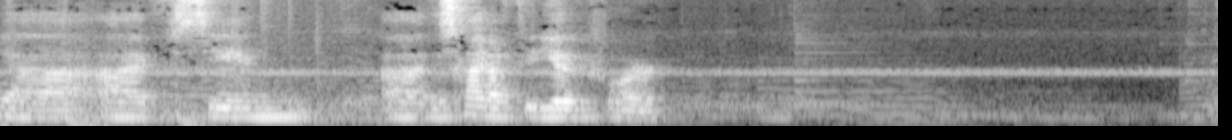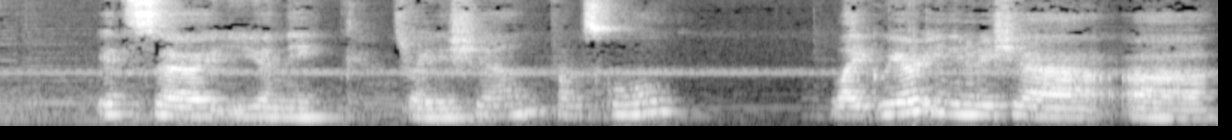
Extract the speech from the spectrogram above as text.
Yeah, I've seen uh, this kind of video before. It's a unique tradition from school. Like we are in Indonesia, uh,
